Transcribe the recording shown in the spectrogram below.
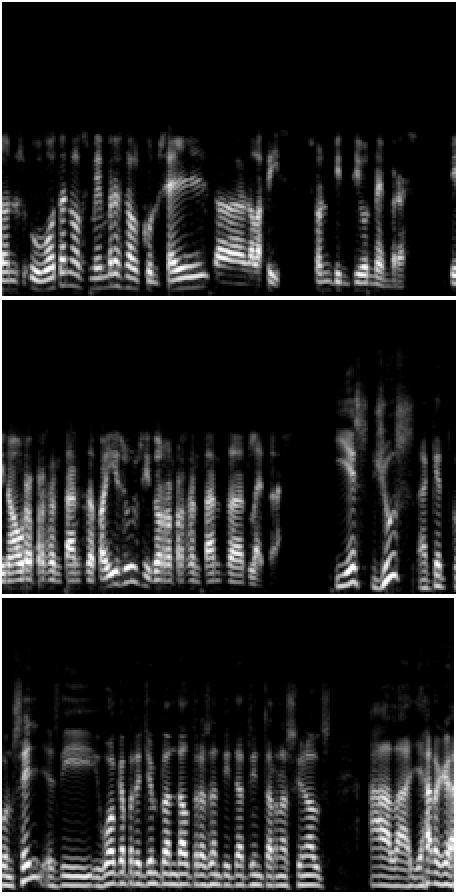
Doncs ho voten els membres del Consell de, de la FIS. Són 21 membres. 19 representants de països i dos representants d'atletes. I és just aquest Consell? És dir, igual que, per exemple, en d'altres entitats internacionals, a la llarga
